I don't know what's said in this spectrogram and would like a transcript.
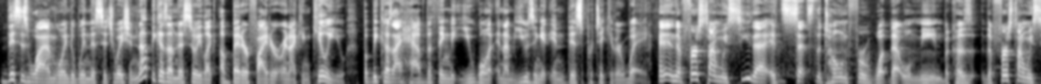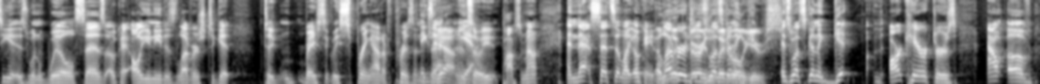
this is why i'm going to win this situation not because i'm necessarily like a better fighter and i can kill you but because i have the thing that you want and i'm using it in this particular way And, and the first time we see that, it sets the tone for what that will mean. Because the first time we see it is when Will says, "Okay, all you need is leverage to get." To basically spring out of prison. Exactly. and Yeah. so he pops him out, and that sets it like okay, li- leverage very is what's literal going to use. is what's going to get our characters out of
